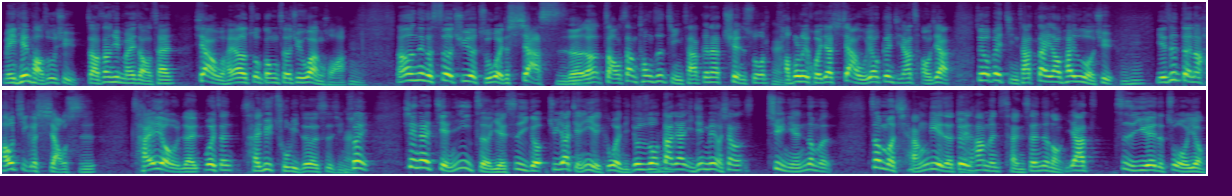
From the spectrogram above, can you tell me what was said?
每天跑出去，早上去买早餐，下午还要坐公车去万华。然后那个社区的主委就吓死了，然后早上通知警察跟他劝说，好不容易回家，下午又跟警察吵架，最后被警察带到派出所去，也是等了好几个小时才有人卫生才去处理这个事情。所以现在检疫者也是一个居家检疫一个问题，就是说大家已经没有像去年那么这么强烈的对他们产生这种压制约的作用。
